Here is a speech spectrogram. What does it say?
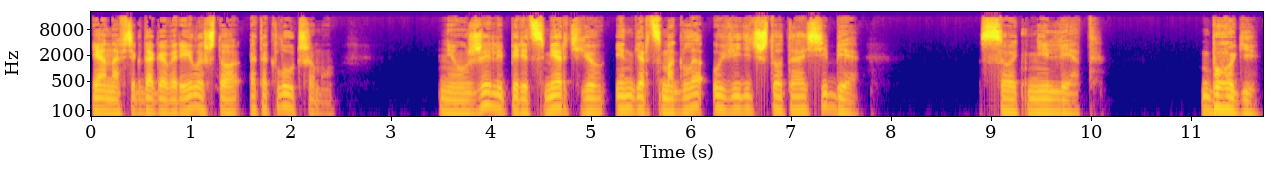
и она всегда говорила, что это к лучшему. Неужели перед смертью Ингерт смогла увидеть что-то о себе? Сотни лет. Боги,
